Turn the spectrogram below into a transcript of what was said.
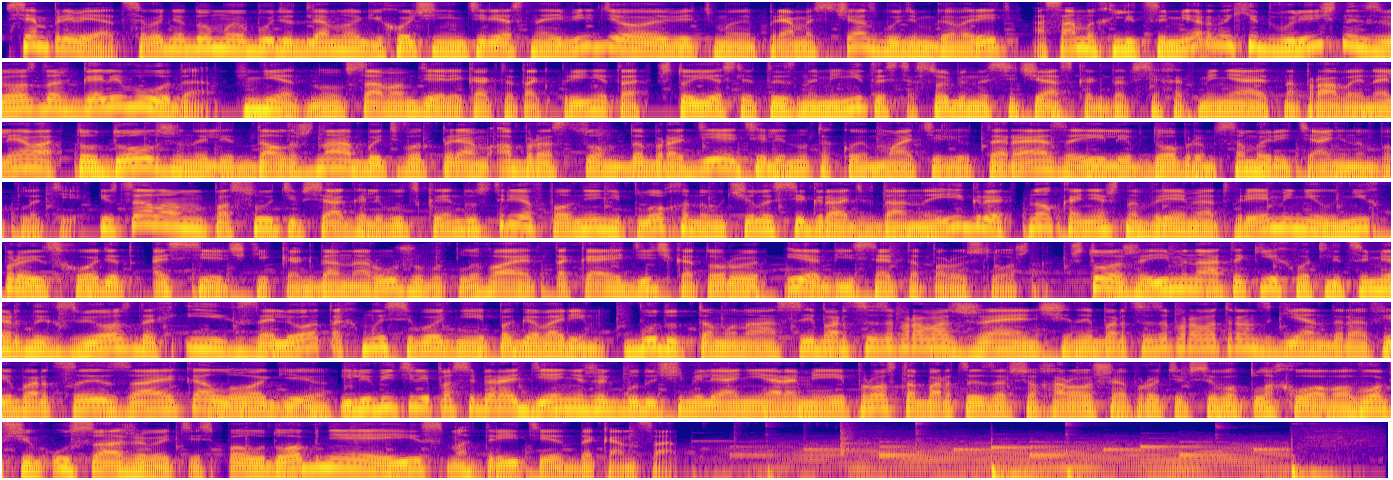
Всем привет! Сегодня, думаю, будет для многих очень интересное видео, ведь мы прямо сейчас будем говорить о самых лицемерных и двуличных звездах Голливуда. Нет, ну в самом деле, как-то так принято, что если ты знаменитость, особенно сейчас, когда всех отменяют направо и налево, то должен или должна быть вот прям образцом добродетели, ну такой матерью Тереза или добрым самаритянином во плоти. И в целом, по сути, вся голливудская индустрия вполне неплохо научилась играть в данные игры, но, конечно, время от времени у них происходят осечки, когда наружу наружу выплывает такая дичь, которую и объяснять-то порой сложно. Что же, именно о таких вот лицемерных звездах и их залетах мы сегодня и поговорим. Будут там у нас и борцы за права женщин, и борцы за права трансгендеров, и борцы за экологию, и любители пособирать денежек, будучи миллионерами, и просто борцы за все хорошее против всего плохого. В общем, усаживайтесь поудобнее и смотрите до конца.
